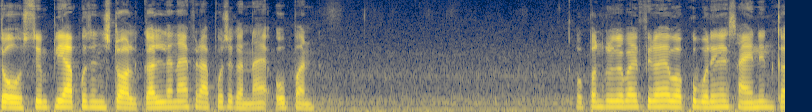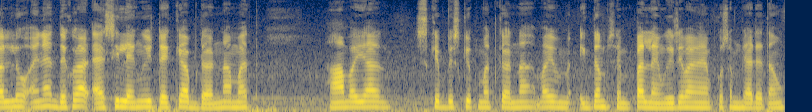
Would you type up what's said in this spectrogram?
तो सिंपली आपको इसे इंस्टॉल कर लेना है, फिर आपको इसे करना है ओपन ओपन करके भाई फिर वो आपको बोलेंगे साइन इन कर लो। है ना? देखो यार, ऐसी लैंग्वेज देख के आप डरना मत। हाँ भाई यार स्किप स्किप मत करना। भाई, एकदम सिंपल लैंग्वेज है भाई, मैं आपको समझा देता हूँ।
